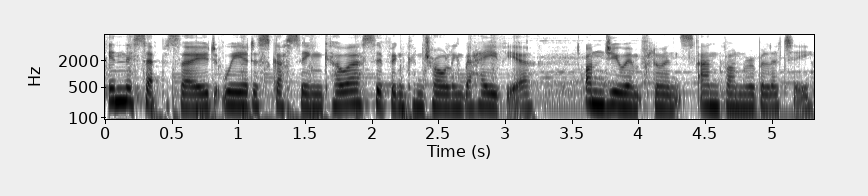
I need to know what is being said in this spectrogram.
In this episode, we are discussing coercive and controlling behaviour, undue influence, and vulnerability.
